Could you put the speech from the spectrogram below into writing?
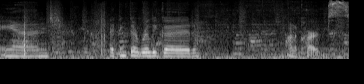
and I think they're really good on carbs.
